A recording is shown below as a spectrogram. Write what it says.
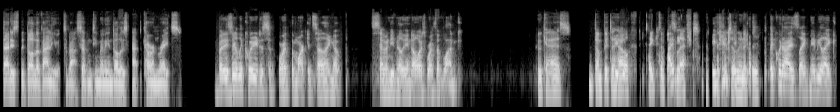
that is the dollar value. It's about seventy million dollars at current rates. But is there liquidity to support the market selling of seventy million dollars worth of Lunc? Who cares? Dump it to hell. Take the what's I mean, left. If you, if you Luna liquidize, like maybe like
